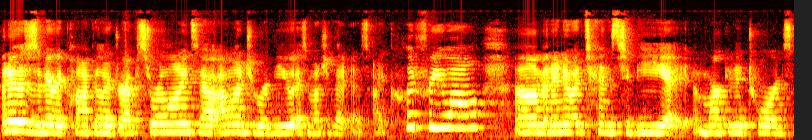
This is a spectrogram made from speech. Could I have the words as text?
I know this is a very popular drugstore line, so I wanted to review as much of it as I could for you all. Um, and I know it tends to be marketed towards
